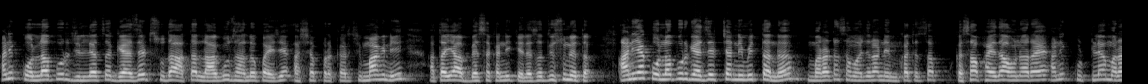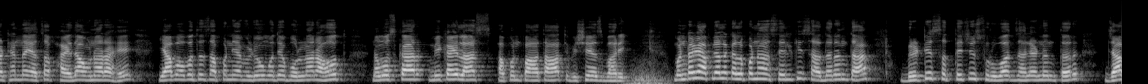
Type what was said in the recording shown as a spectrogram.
आणि कोल्हापूर जिल्ह्याचं गॅझेटसुद्धा आता लागू झालं पाहिजे अशा प्रकारची मागणी आता या अभ्यासकांनी केल्याचं दिसून येतं. आणि या कोल्हापूर गॅझेटच्या निमित्तानं मराठा समाजाला नेमका त्याचा कसा फायदा होणार आहे आणि कुठल्या मराठ्यांना याचा फायदा होणार आहे याबाबतच आपण या व्हिडिओमध्ये बोलणार आहोत. नमस्कार मी कैलास. आपण पाहत आहात विशेष भारी. मंडळी आपल्याला कल्पना असेल की साधारणतः ब्रिटिश सत्तेची सुरुवात झाल्यानंतर ज्या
